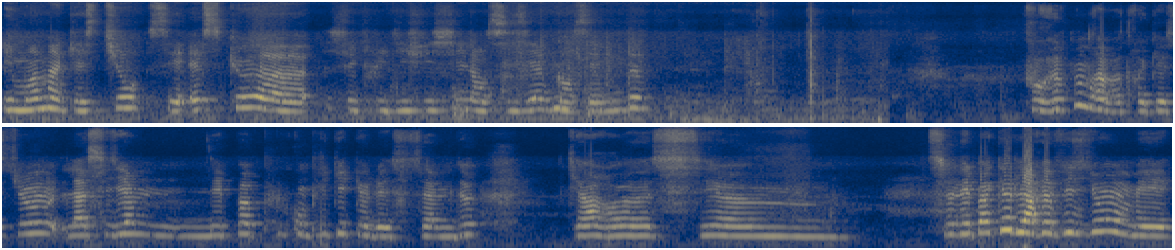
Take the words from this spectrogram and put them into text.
Et moi ma question c'est est-ce que euh, c'est plus difficile en sixième qu'en CM2 Pour répondre à votre question, la sixième n'est pas plus compliquée que le CM2 car euh, c'est, euh, ce n'est pas que de la révision mais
